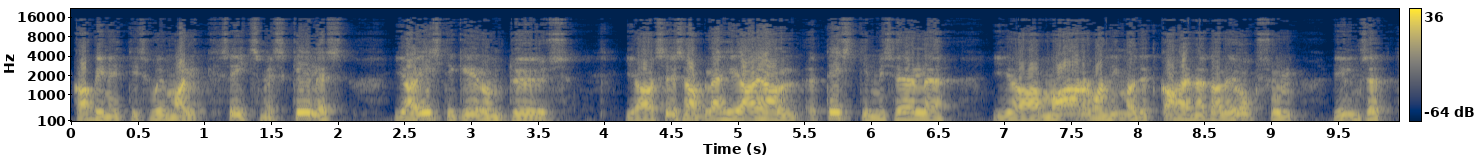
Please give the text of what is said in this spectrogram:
kabinetis võimalik seitsmes keeles ja eesti keel on töös ja see saab lähiajal testimisele ja ma arvan niimoodi, et kahe nädala jooksul ilmselt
